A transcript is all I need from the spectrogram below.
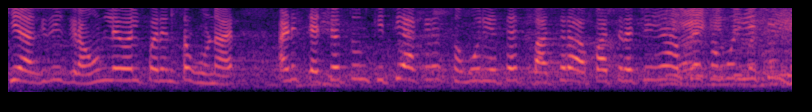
ही अगदी ग्राउंड लेवलपर्यंत होणार. आणि त्याच्यातून किती आकडे समोर येत आहेत पात्र अपात्राचे हे आपल्यासमोर येतील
